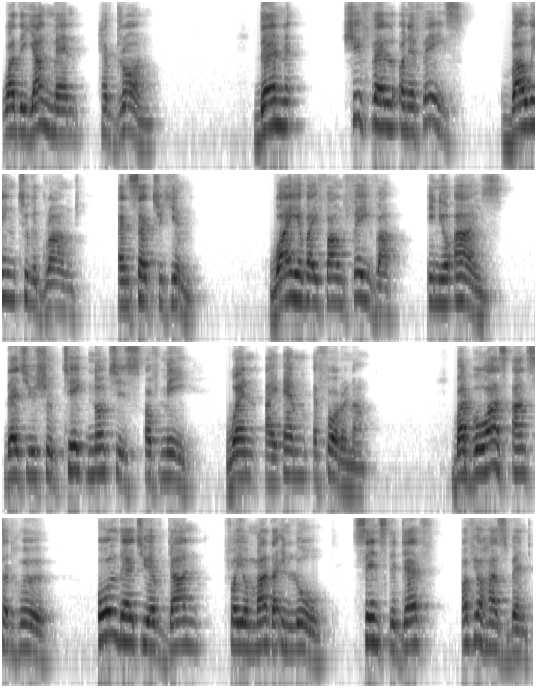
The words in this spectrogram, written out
what the young men have drawn. Then she fell on her face, bowing to the ground, and said to him, Why have I found favor in your eyes that you should take notice of me when I am a foreigner? But Boaz answered her, All that you have done for your mother in law since the death of your husband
